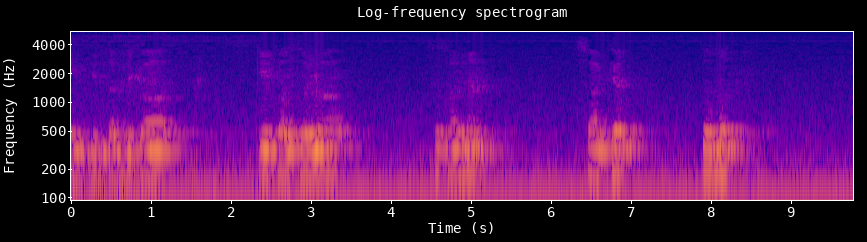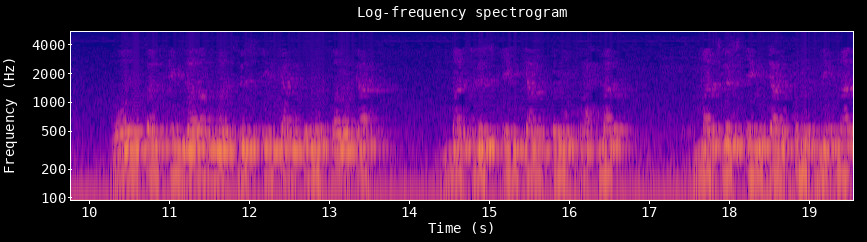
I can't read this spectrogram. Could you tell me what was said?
ing dinten menika kita saya sesarengan saged tumut wonten ing dalam majlis ingkang penuh barokah majlis ingkang penuh rahmat. Majlis ingkang penuh nikmat.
